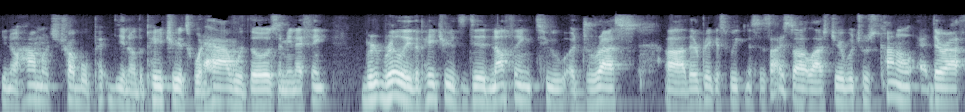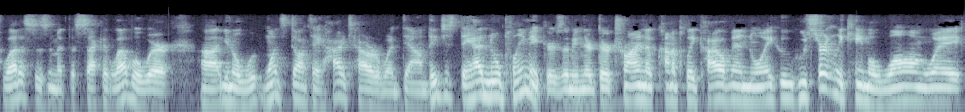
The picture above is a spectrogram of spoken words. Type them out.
You know how much trouble you know the Patriots would have with those. I mean, I think really the Patriots did nothing to address uh, their biggest weaknesses. I saw it last year, which was kind of their athleticism at the second level, where uh, you know once Dont'a Hightower went down, they just they had no playmakers. I mean, they're they're trying to kind of play Kyle Van Noy, who who certainly came a long way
